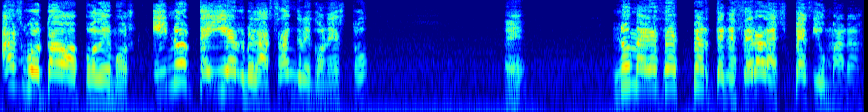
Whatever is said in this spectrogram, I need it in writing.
has votado a Podemos y no te hierve la sangre con esto, ¿eh? No mereces pertenecer a la especie humana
